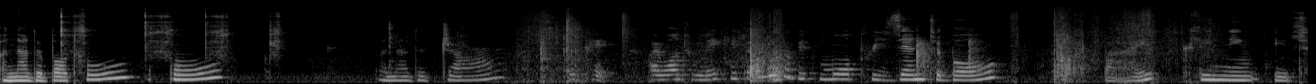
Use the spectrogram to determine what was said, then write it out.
another bottle or another jar Okay, I want to make it a little bit more presentable by cleaning it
